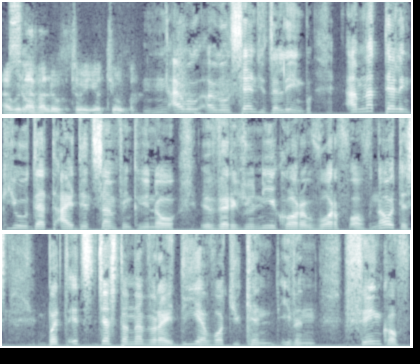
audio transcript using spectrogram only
I will so, have a look to YouTube. Mm-hmm, I will I will send you the link. I'm not telling you that I did something you know very unique or worth of notice, but it's just another idea what you can even think of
